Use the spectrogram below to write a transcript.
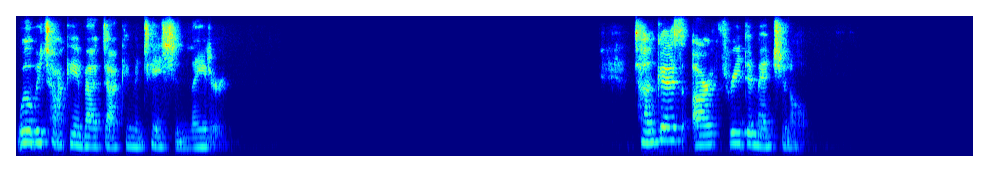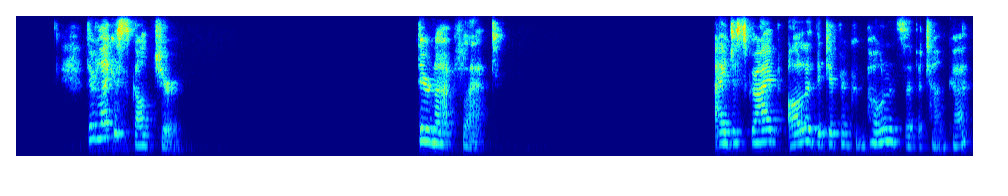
We'll be talking about documentation later. Thangkas are three-dimensional. They're like a sculpture. They're not flat. I described all of the different components of a thangka.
